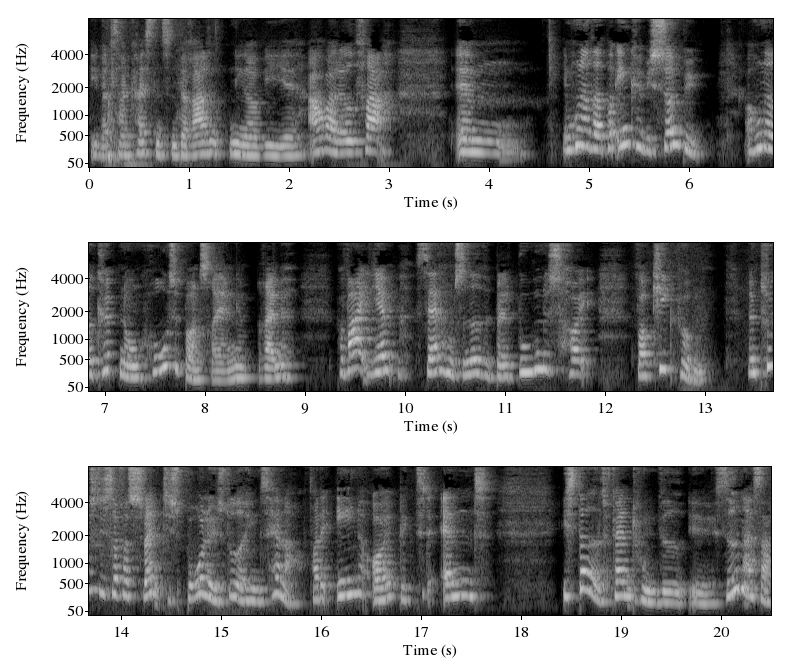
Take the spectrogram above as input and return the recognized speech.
i Valsang Christensen beretninger, vi øh, arbejder ud fra. Øhm, jamen, hun havde været på indkøb i Sundby, og hun havde købt nogle hosebåndsremme. På vej hjem satte hun sig ned ved Balbunes høj for at kigge på dem. Men pludselig så forsvandt de sporløst ud af hendes hænder fra det ene øjeblik til det andet. I stedet fandt hun ved øh, siden af sig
